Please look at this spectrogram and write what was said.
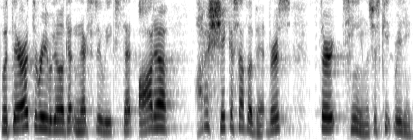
but there are three we're going to look at in the next three weeks that ought to, ought to shake us up a bit. Verse 13, let's just keep reading.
